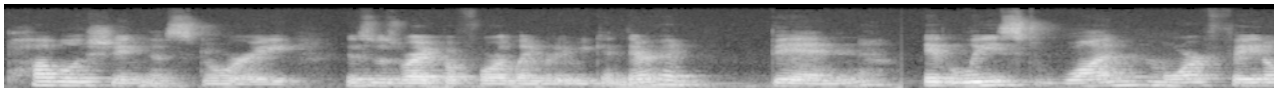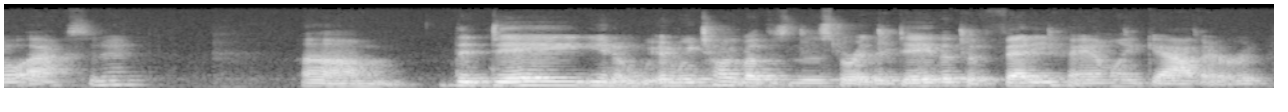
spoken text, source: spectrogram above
publishing the story, this was right before Labor Day weekend, there had been at least one more fatal accident. Um, the day, you know, and we talk about this in the story, the day that the Fetty family gathered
